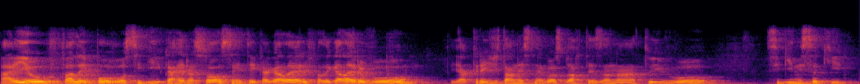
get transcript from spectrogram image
Aí eu falei, pô, vou seguir carreira só, sentei com a galera e falei, galera, eu vou acreditar nesse negócio do artesanato e vou seguir nisso aqui.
